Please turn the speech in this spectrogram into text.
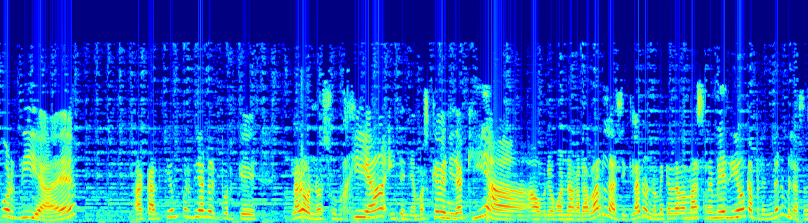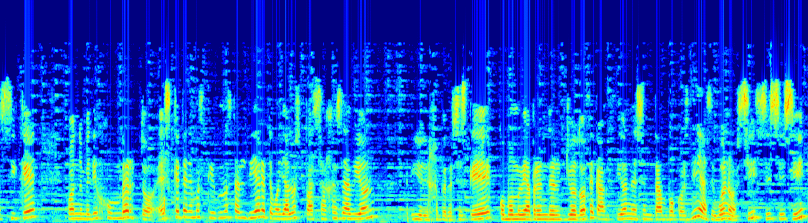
por día, ¿eh? A canción por día porque claro, nos surgía y teníamos que venir aquí a, Obregón a grabarlas y claro, no me quedaba más remedio que aprendérmelas. Así que cuando me dijo Humberto, es que tenemos que irnos el día que tengo ya los pasajes de avión, y yo dije, pero si es que, ¿cómo me voy a aprender yo 12 canciones en tan pocos días? Y bueno, sí, sí, sí, sí.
